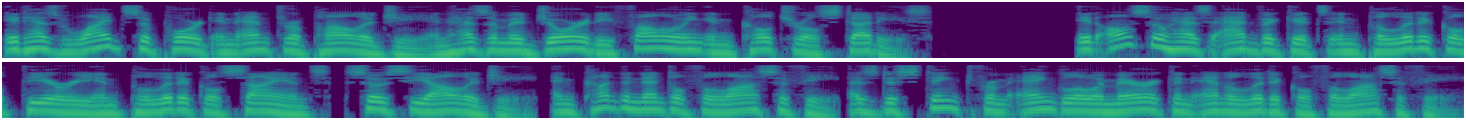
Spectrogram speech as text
It has wide support in anthropology and has a majority following in cultural studies. It also has advocates in political theory and political science, sociology, and continental philosophy as distinct from Anglo-American analytical philosophy.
